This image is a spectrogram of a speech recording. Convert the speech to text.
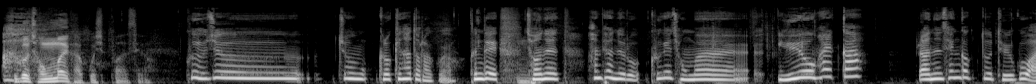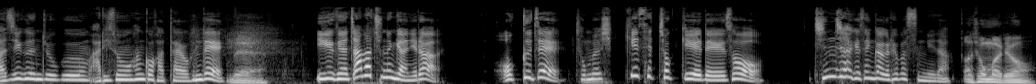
그거 아. 정말 갖고 싶어 하세요. 그 요즘 좀 그렇긴 하더라고요. 근데 음. 저는 한편으로 그게 정말 유용할까? 라는 생각도 들고 아직은 조금 아리송한 것 같아요. 근데 네. 이게 그냥 짜맞추는 게 아니라 엊그제 정말 음. 식기세척기에 대해서 진지하게 생각을 해봤습니다. 아, 정말요?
